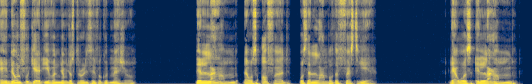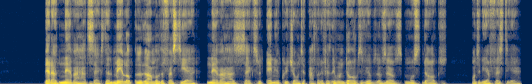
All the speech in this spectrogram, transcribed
And don't forget, even, let me just throw this in for good measure. The lamb that was offered was the lamb of the first year. There was a lamb that had never had sex. The male of, the lamb of the first year never has sex with any creature until after the first. Even dogs, if you observe, most dogs until their first year.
